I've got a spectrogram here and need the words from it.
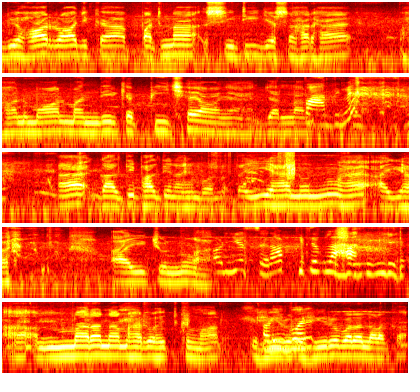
बिहार राज्य का पटना सिटी जो शहर है। हनुमान मंदिर के पीछे आ गए हैं जलना। है। गलती फालती नहीं बोलो। तो ये है नुन्नू है है। आई चुन्नू है। और ये शराब पीने वाला आदमी है। आ, हमारा नाम है रोहित कुमार हीरो हीरो वाला लड़का।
